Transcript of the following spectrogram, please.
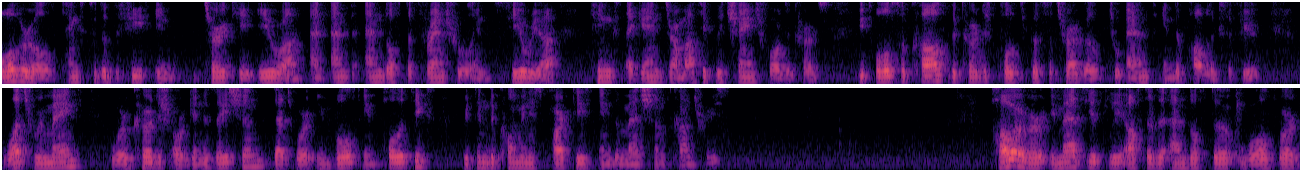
Overall, thanks to the defeat in Turkey, Iran, and, and the end of the French rule in Syria, things again dramatically changed for the Kurds. It also caused the Kurdish political struggle to end in the public sphere. What remained were Kurdish organizations that were involved in politics within the communist parties in the mentioned countries. However, immediately after the end of the World War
